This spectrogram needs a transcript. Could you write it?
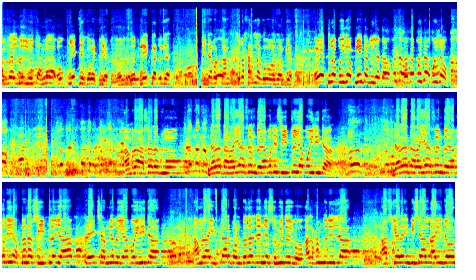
আমরা ইনি লুইতে আমরা ও প্লেট গা বাচ্চা প্লেট কাটো গিয়া। কিটা করতাম? তোরা খাদ লাগবো যাও গিয়া। এ, তোরা বই যাও প্লেট আনি গিয়া দাও দাদা, বই যাও বই যাও। আমরা আশা রাখব যারা দাঁড়াইয়া আছেন, দয়া করে সিট লইয়া বই দিতা। যারা দাঁড়াইয়া আছেন, দয়া করে আপনারা সিট লইয়া প্লেট সামনে লইয়া বই দিতা। আমরা ইফতার বন্টনের জন্য সুবিধা হইব আলহামদুলিল্লাহ, আজকের এই বিশাল আয়োজন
